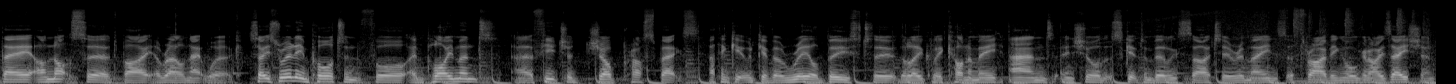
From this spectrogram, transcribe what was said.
they are not served by a rail network. So it's really important for employment, uh, future job prospects. I think it would give a real boost to the local economy and ensure that Skipton Building Society remains a thriving organisation.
